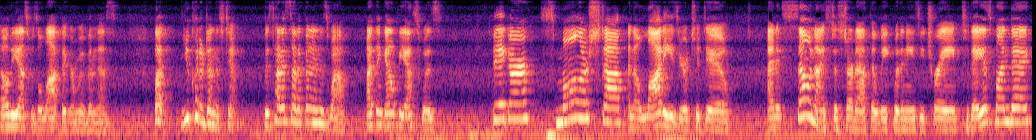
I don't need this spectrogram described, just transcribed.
LVS was a lot bigger move than this. But you could have done this too. This had a setup in it as well. I think LVS was bigger, smaller stop, and a lot easier to do. And it's so nice to start out the week with an easy trade. Today is Monday.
